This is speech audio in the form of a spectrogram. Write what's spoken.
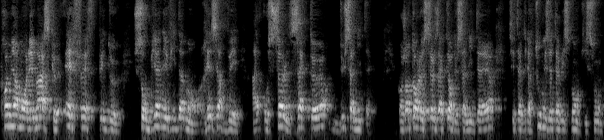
Premièrement, les masques FFP2 sont bien évidemment réservés aux seuls acteurs du sanitaire. Quand j'entends les seuls acteurs du sanitaire, c'est-à-dire tous les établissements qui sont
